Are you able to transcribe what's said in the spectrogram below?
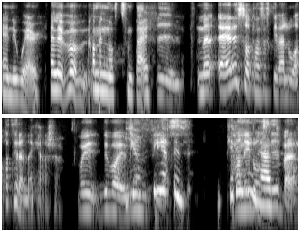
anywhere. Eller ja, men något sånt där. Fint. Men är det så att han ska skriva låtar till henne kanske? Det var ju, det var ju min Jag vet tes. inte. Han är låtskrivare.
